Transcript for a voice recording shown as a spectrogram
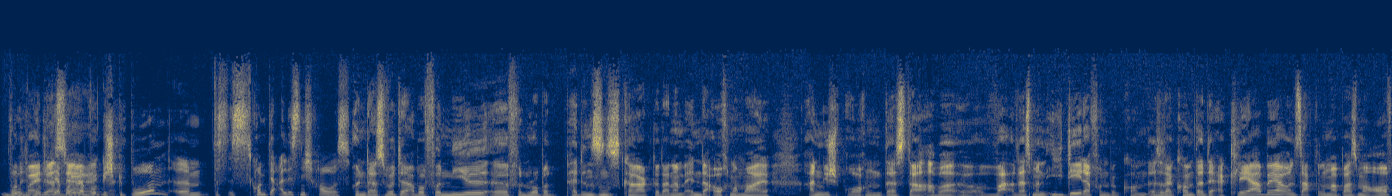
Wurde, Wobei wurde der, wurde ja- wirklich geboren? Ähm, das ist, kommt ja alles nicht raus. Und das wird ja aber von Neil, äh, von Robert Pattinsons Charakter dann am Ende auch nochmal angesprochen, dass da aber, äh, dass man eine Idee davon bekommt. Also da kommt dann der Erklärbär und sagt dann mal, pass mal auf,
